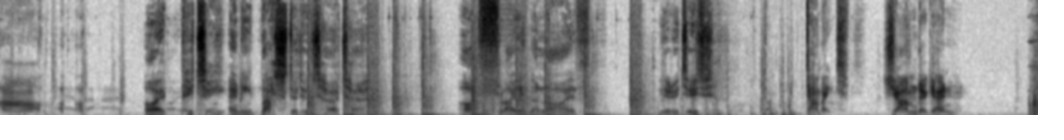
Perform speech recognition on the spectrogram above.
I pity any bastard who's hurt her. I'll flay him alive. Here it is. Damn it! Jammed again. Our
